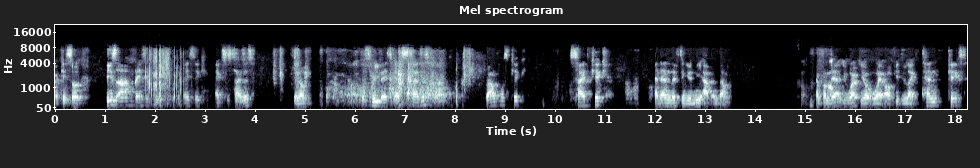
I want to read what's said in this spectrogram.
Okay, so these are basically the basic exercises. You know, the three basic exercises: roundhouse kick, side kick, and then lifting your knee up and down. Cool. And from there, you work your way off. You do like 10 kicks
